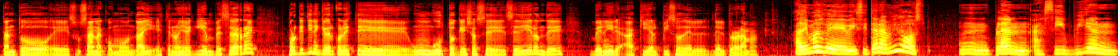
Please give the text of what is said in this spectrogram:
tanto eh, Susana como Dai estén hoy aquí en PCR, porque tiene que ver con este, un gusto que ellos se, se dieron de venir aquí al piso del, del programa. Además de visitar amigos, un plan así bien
